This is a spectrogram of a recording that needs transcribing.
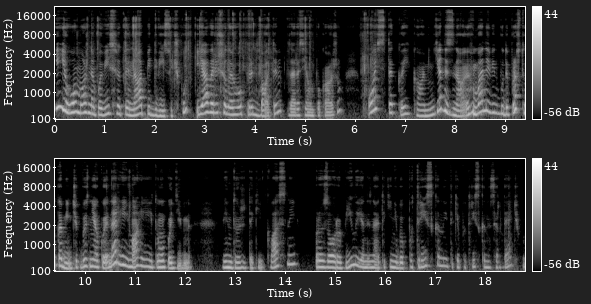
І його можна повісити на підвісочку. І я вирішила його придбати. Зараз я вам покажу. Ось такий камінь. Я не знаю. В мене він буде просто камінчик, без ніякої енергії, магії і тому подібне. Він дуже такий класний, прозоро білий, я не знаю, такий ніби потрісканий, таке потріскане сердечко.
